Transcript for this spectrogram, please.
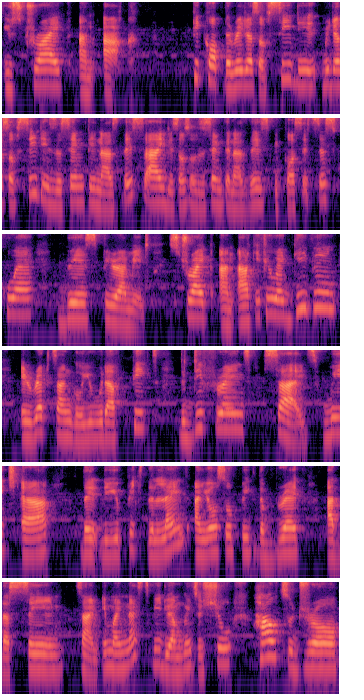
You strike an arc. Pick up the radius of CD. Radius of CD is the same thing as this side. It's also the same thing as this because it's a square base pyramid. Strike an arc. If you were given a rectangle, you would have picked the different sides, which are the, you pick the length and you also pick the breadth at the same time. In my next video, I'm going to show how to draw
